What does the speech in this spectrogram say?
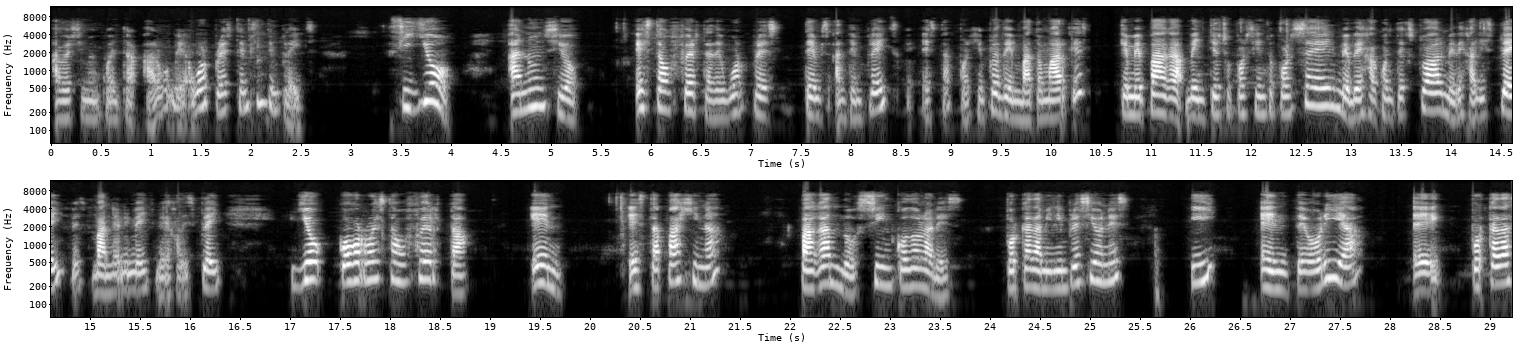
A ver si me encuentra algo. Mira, WordPress Temps and Templates. Si yo anuncio esta oferta de WordPress Temps and Templates, esta, por ejemplo, de Envato Market, que me paga 28% por sale, me deja contextual, me deja display, ¿ves? Banner image, me deja display. Yo corro esta oferta en esta página pagando 5 dólares por cada mil impresiones y en teoría eh, por, cada,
